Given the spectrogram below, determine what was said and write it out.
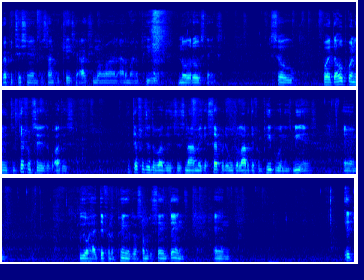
repetition, personification, oxymoron, onomatopoeia, and all of those things. So, but the whole point is the differences of others. The differences of others does not make us separate. There was a lot of different people in these meetings, and we all had different opinions on some of the same things, and it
